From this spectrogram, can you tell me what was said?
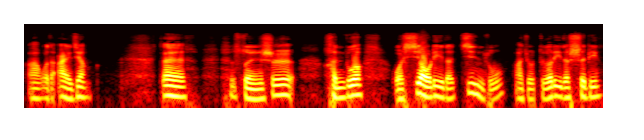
啊，我的爱将，在损失很多我效力的禁卒啊，就得力的士兵，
